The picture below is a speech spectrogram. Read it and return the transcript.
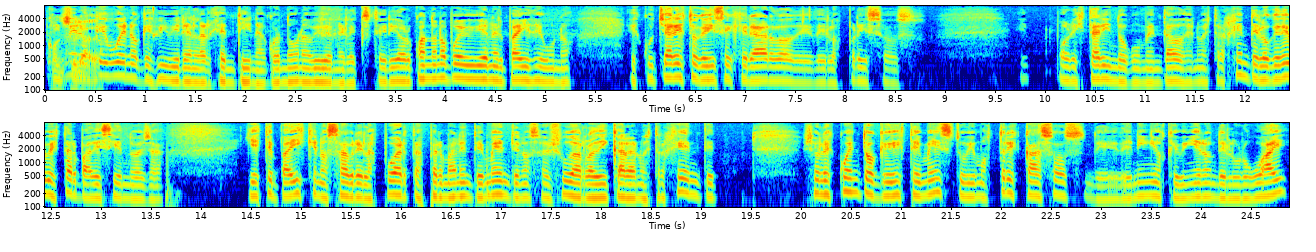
consulado? Pero qué bueno que es vivir en la Argentina, cuando uno vive en el exterior, cuando no puede vivir en el país de uno. Escuchar esto que dice Gerardo de, de los presos eh, por estar indocumentados de nuestra gente, lo que debe estar padeciendo allá. Y este país que nos abre las puertas permanentemente, nos ayuda a radicar a nuestra gente. Yo les cuento que este mes tuvimos tres casos de, de niños que vinieron del Uruguay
